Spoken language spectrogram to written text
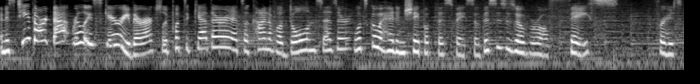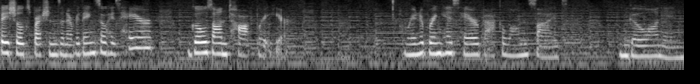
And his teeth aren't that really scary. They're actually put together and it's a kind of a Dolan scissor. Let's go ahead and shape up this face. So this is his overall face for his facial expressions and everything. So his hair goes on top right here. We're to bring his hair back along the sides and go on in.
